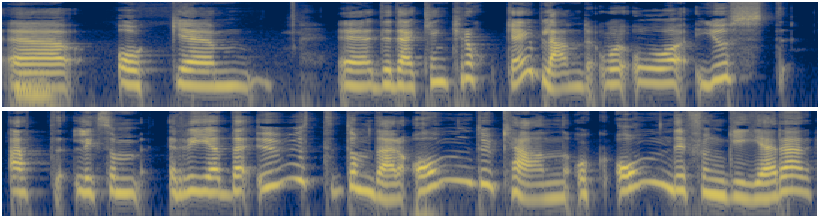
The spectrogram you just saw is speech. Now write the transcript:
Eh, och ehm, eh, det där kan krocka ibland och, och just att liksom reda ut de där, om du kan och om det fungerar,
